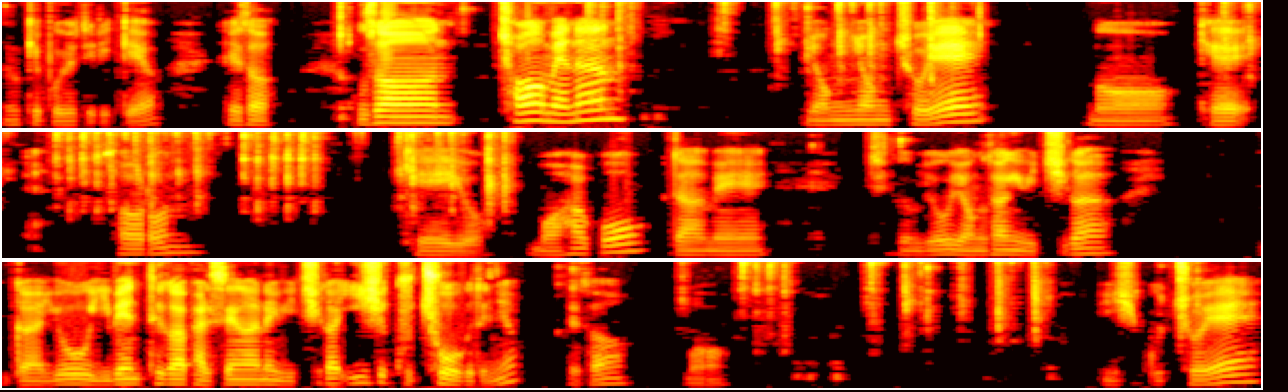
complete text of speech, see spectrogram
이렇게 보여드릴게요. 그래서 우선 처음에는 00초에 뭐 개, 서론 개요 뭐 하고 그 다음에 지금 요 영상의 위치가 그러니까 요 이벤트가 발생하는 위치가 29초거든요. 그래서 뭐 29초에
